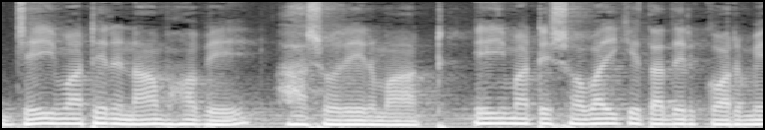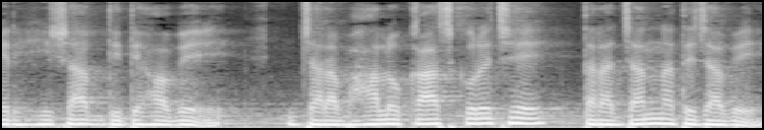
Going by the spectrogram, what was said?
যেই মাঠের নাম হবে হাসরের মাঠ। এই মাঠে সবাইকে তাদের কর্মের হিসাব দিতে হবে। যারা ভালো কাজ করেছে, তারা জান্নাতে যাবে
